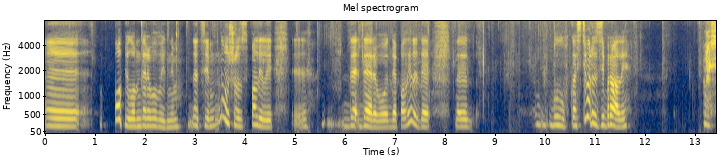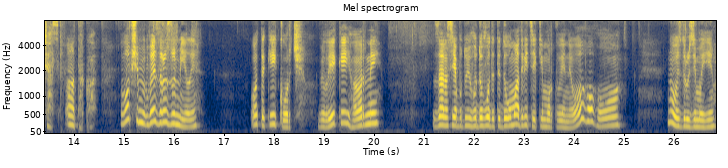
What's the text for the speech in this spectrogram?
е, попілом деревовидним. Е, Цим, ну, що спалили е, де, дерево, де палили, де е, був костер, зібрали. А зараз, отако. В общем, ви зрозуміли. Отакий корч. Великий, гарний. Зараз я буду його доводити до ума. Дивіться, які морквини. Ого-го. Ну, ось, друзі мої.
